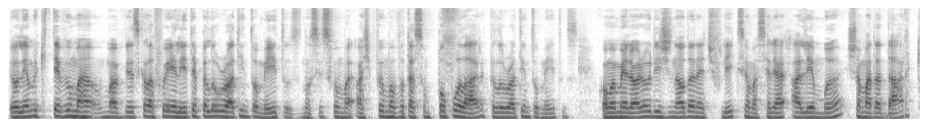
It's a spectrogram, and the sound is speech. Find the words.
eu lembro que teve uma, uma vez que ela foi eleita pelo Rotten Tomatoes, não sei se foi uma, acho que foi uma votação popular pelo Rotten Tomatoes, como a melhor original da Netflix, é uma série alemã chamada Dark,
